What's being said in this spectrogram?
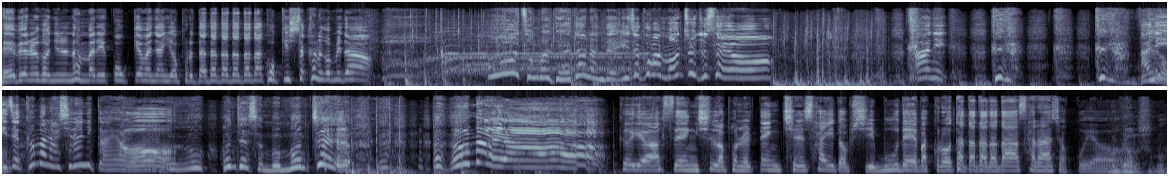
해변을 거니는 한 마리의 꽃게 마냥 옆으로 다다다다다다 걷기 시작하는 겁니다. 아 정말 대단한데 이제 그만 멈춰주세요. 아니 그게 그, 그게 안 돼요 아니 이제 그만 하시라니까요. 어, 혼자서 못 멈춰요 엄마야 그 여학생 실로폰을 땡칠 사이도 없이 무대 밖으로 다다다다다 사라졌고요. 수고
